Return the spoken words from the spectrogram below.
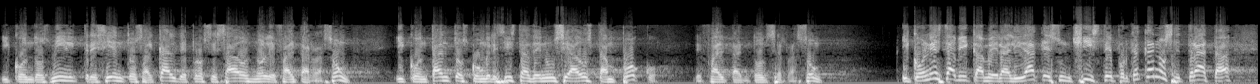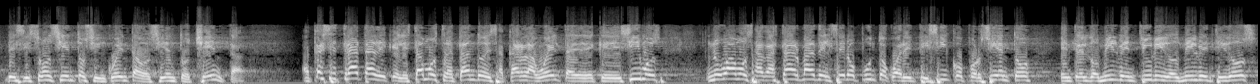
y con 2.300 alcaldes procesados no le falta razón y con tantos congresistas denunciados tampoco le falta entonces razón. Y con esta bicameralidad que es un chiste, porque acá no se trata de si son 150 o 180, acá se trata de que le estamos tratando de sacar la vuelta, de que decimos no vamos a gastar más del 0.45% entre el 2021 y 2022,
